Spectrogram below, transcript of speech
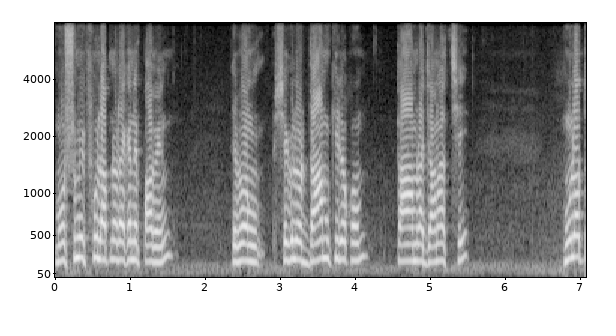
মৌসুমি ফুল আপনারা এখানে পাবেন এবং সেগুলোর দাম কীরকম তা আমরা জানাচ্ছি। মূলত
